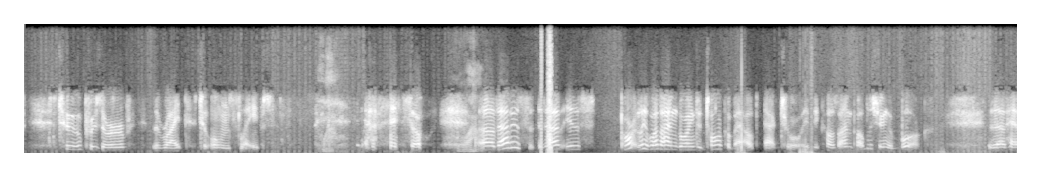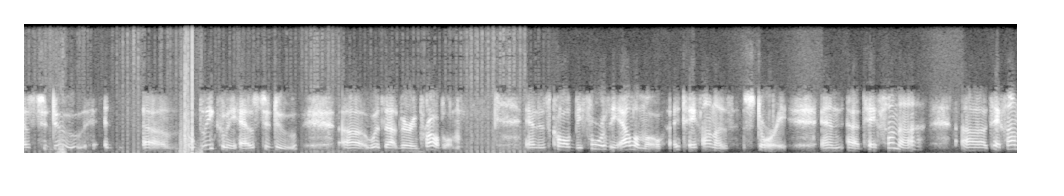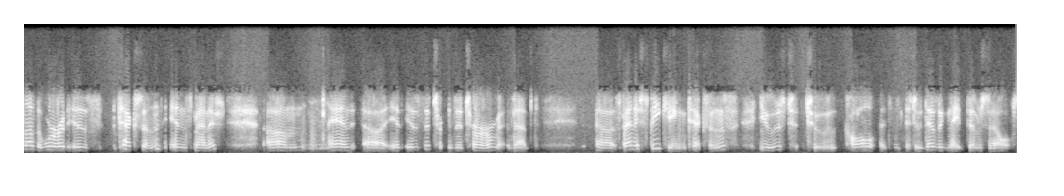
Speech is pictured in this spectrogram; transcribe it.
to preserve the right to own slaves. Wow. so Wow. uh, that is that is partly what I'm going to talk about, actually, because I'm publishing a book that has to do, uh, obliquely has to do uh, with that very problem. And it's called Before the Alamo, a Tejana's story. And uh, Tejana, uh, Tejana, the word is Texan in Spanish, um, and uh, it is the, ter- the term that uh, Spanish-speaking Texans used to call to designate themselves.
